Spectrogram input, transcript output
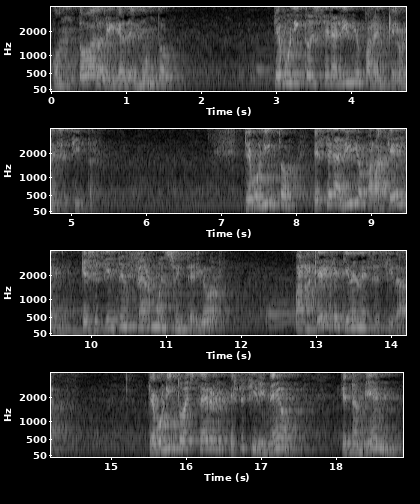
con toda la alegría del mundo, qué bonito es ser alivio para el que lo necesita. Qué bonito es ser alivio para aquel que se siente enfermo en su interior para aquel que tiene necesidad. Qué bonito es ser ese sirineo que también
